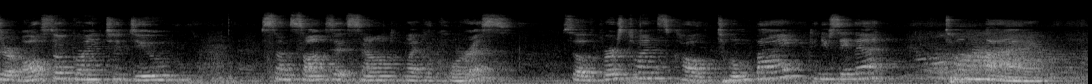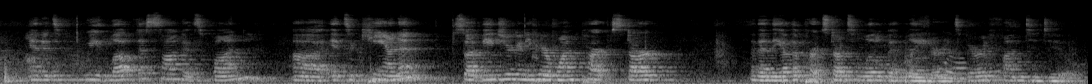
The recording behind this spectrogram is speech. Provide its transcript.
singers are also going to do some songs that sound like a chorus. So the first one's called Tumbai. Can you say that? Tumbai. And it's we love this song. It's fun. Uh, it's a canon, so it means you're going to hear one part start, and then the other part starts a little bit later. It's very fun to do.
